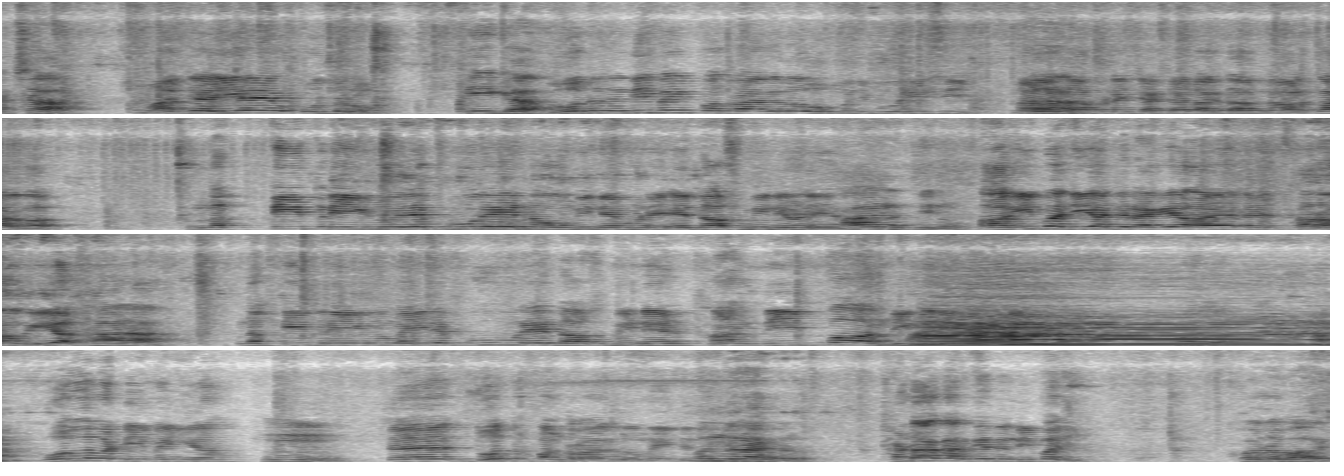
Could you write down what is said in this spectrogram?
ਅੱਛਾ। ਮੱਝ ਆਈ ਆ ਉਧਰੋਂ। ਠੀਕ ਆ। ਦੁੱਧ ਦਿੰਦੀ ਬਈ 15 ਕਿਲੋ ਮਜਬੂਰੀ ਸੀ। ਹਾਂ। ਨਾਲ ਆਪਣੇ ਚਾਚਾ ਲੱਗਦਾ ਨਾਲ ਘਰ ਵਾ 29 ਤਰੀਕ ਨੂੰ ਇਹਦੇ ਪੂਰੇ 9 ਮਹੀਨੇ ਹੋਣੇ ਇਹ 10 ਮਹੀਨੇ ਹੋਣੇ ਆ। ਆ ਨਤੀ ਨੂੰ। ਆ ਗਈ ਭਾਜੀ ਅੱਜ ਰਹਿ ਗਿਆ ਆ- 18 ਹੋ ਗਈ ਆ। ਸਾਰਾ 29 ਤਰੀਕ ਨੂੰ ਮਈ ਦੇ ਪੂਰੇ 10 ਮਹੀਨੇ ਥਣ ਦੀ ਭਾਰ ਫੁੱਲ ਵੱਡੀ ਮਈ ਆ। ਹੂੰ। ਤੇ ਦੁੱਧ 15 ਕਿਲੋ ਮਈ ਦਿੰਦੀ। 15 ਕਿਲੋ। ਠੰਡਾ ਕਰਕੇ ਦਿੰਦੀ ਭਾਜੀ। ਖੋਲੋ ਬਾਹਰ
